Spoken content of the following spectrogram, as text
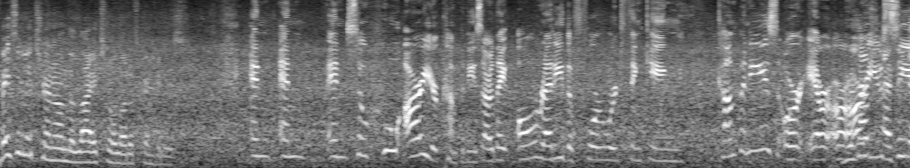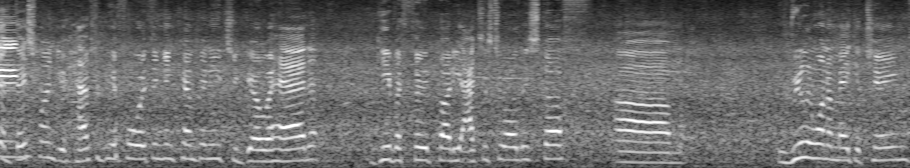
basically turn on the lights for a lot of companies. And and and so who are your companies? Are they already the forward-thinking companies, or or, or You are you I think at this point you have to be a forward-thinking company to go ahead, give a third-party access to all this stuff. Um, really want to make a change.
